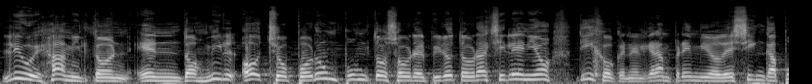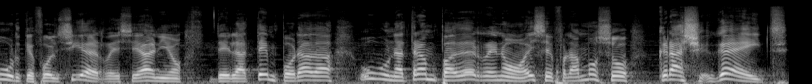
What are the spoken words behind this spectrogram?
Lewis Hamilton en 2008 por un punto sobre el piloto brasileño dijo que en el Gran Premio de Singapur, que fue el cierre ese año de la temporada, hubo una trampa de Renault, ese famoso Crash Gate,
